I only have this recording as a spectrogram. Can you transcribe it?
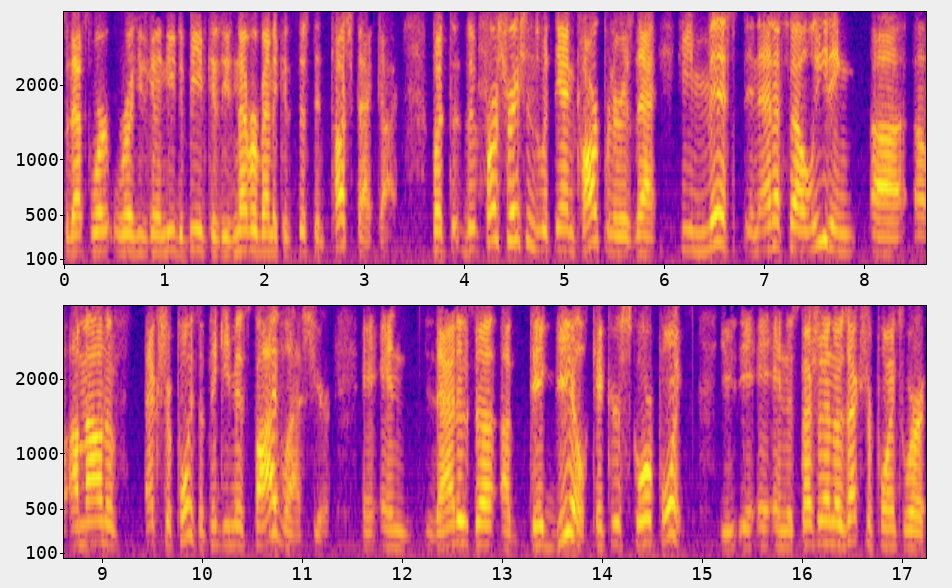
So that's where, where he's going to need to be because he's never been a consistent touchback guy. But the, the frustrations with Dan Carpenter is that he missed an NFL leading uh, amount of extra points. I think he missed five last year, and, and that is a, a big deal. Kickers score points. You, and especially on those extra points where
